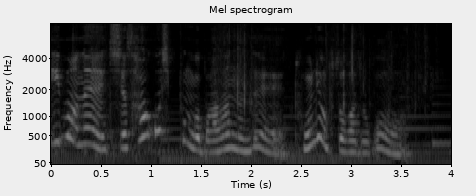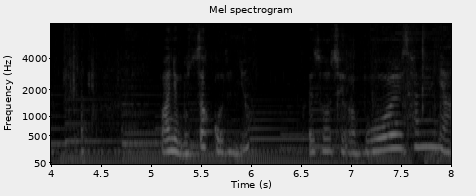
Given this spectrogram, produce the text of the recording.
이번에 진짜 사고 싶은 거 많았는데 돈이 없어가지고 많이 못 샀거든요. 그래서 제가 뭘 샀냐.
